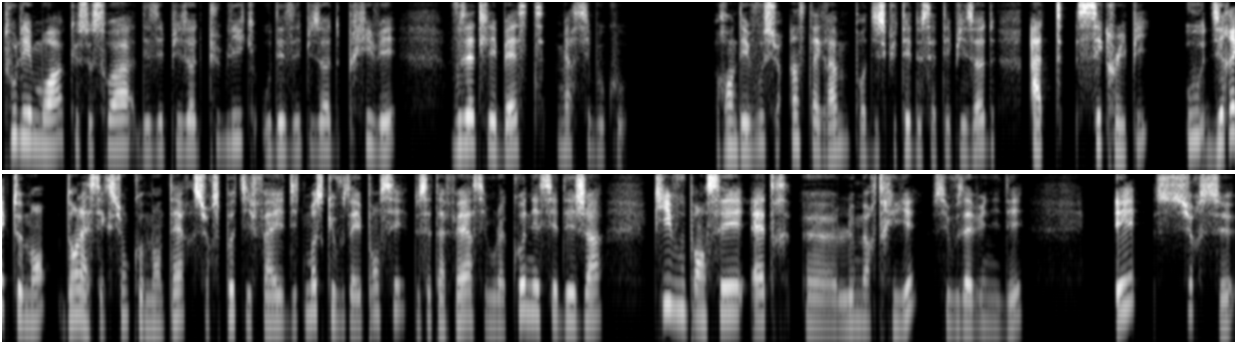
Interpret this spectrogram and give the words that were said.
tous les mois, que ce soit des épisodes publics ou des épisodes privés. Vous êtes les bestes, merci beaucoup. Rendez-vous sur Instagram pour discuter de cet épisode at creepy ou directement dans la section commentaires sur Spotify. Dites-moi ce que vous avez pensé de cette affaire, si vous la connaissiez déjà, qui vous pensez être euh, le meurtrier, si vous avez une idée. Et sur ce,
